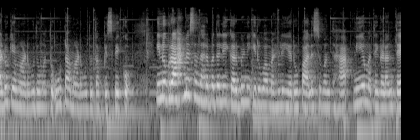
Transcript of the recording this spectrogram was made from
ಅಡುಗೆ ಮಾಡುವುದು ಮತ್ತು ಊಟ ಮಾಡುವುದು ತಪ್ಪಿಸಬೇಕು. ಇನ್ನು ಗ್ರಹಣ ಸಂದರ್ಭದಲ್ಲಿ ಗರ್ಭಿಣಿ ಇರುವ ಮಹಿಳೆಯರು ಪಾಲಿಸುವಂತಹ ನಿಯಮತೆಗಳಂತೆ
